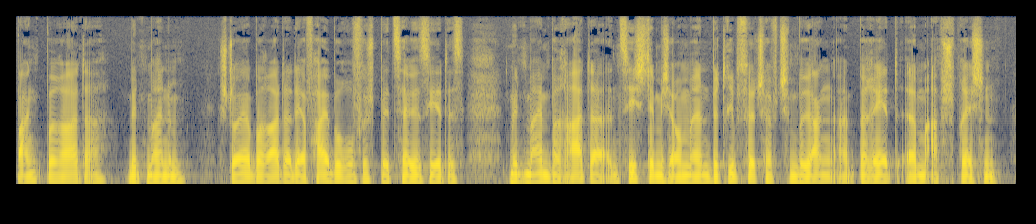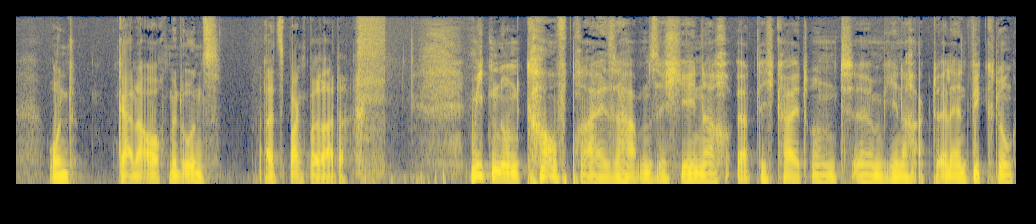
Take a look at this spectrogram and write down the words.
Bankberater, mit meinem Steuerberater, der Freiberufe spezialisiert ist, mit meinem Berater an sich, der mich auch in meinen betriebswirtschaftlichen Belangen berät, ähm, absprechen. Und gerne auch mit uns als Bankberater. Mieten und Kaufpreise haben sich je nach Örtlichkeit und ähm, je nach aktueller Entwicklung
